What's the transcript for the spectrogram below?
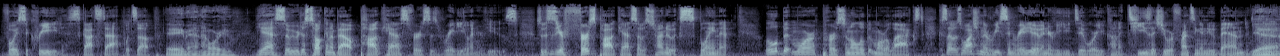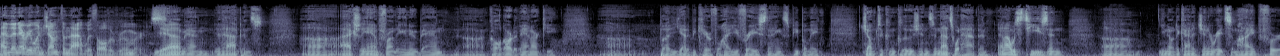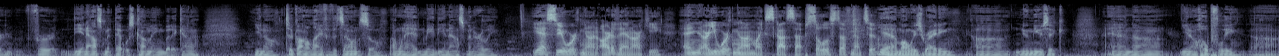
Voice of Creed, Scott Stapp. What's up? Hey, man, how are you? Yeah, so we were just talking about podcasts versus radio interviews. So this is your first podcast. So I was trying to explain it a little bit more personal, a little bit more relaxed. Because I was watching the recent radio interview you did where you kind of teased that you were fronting a new band. Yeah. And then everyone jumped on that with all the rumors. Yeah, man, it happens. Uh, I actually am fronting a new band uh, called Art of Anarchy. Uh, but you got to be careful how you phrase things. People may jump to conclusions, and that's what happened. And I was teasing, um, you know, to kind of generate some hype for for the announcement that was coming, but it kind of, you know, took on a life of its own. So I went ahead and made the announcement early. Yeah, so you're working on Art of Anarchy, And are you working on like Scott Stapp solo stuff now too? Yeah, I'm always writing new music, and uh, you know, hopefully, uh,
